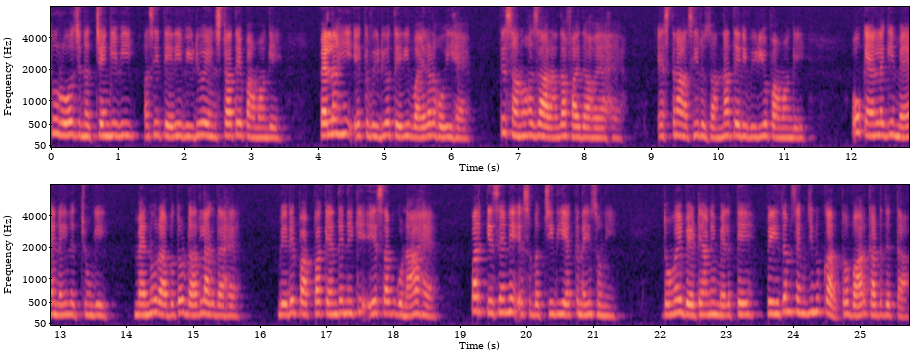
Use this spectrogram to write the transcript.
ਤੂੰ ਰੋਜ਼ ਨੱਚੇਂਗੀ ਵੀ, ਅਸੀਂ ਤੇਰੀ ਵੀਡੀਓ ਇੰਸਟਾ ਤੇ ਪਾਵਾਂਗੇ। ਪਹਿਲਾਂ ਹੀ ਇੱਕ ਵੀਡੀਓ ਤੇਰੀ ਵਾਇਰਲ ਹੋਈ ਹੈ ਤੇ ਸਾਨੂੰ ਹਜ਼ਾਰਾਂ ਦਾ ਫਾਇਦਾ ਹੋਇਆ ਹੈ। ਇਸ ਤਰ੍ਹਾਂ ਅਸੀਂ ਰੋਜ਼ਾਨਾ ਤੇਰੀ ਵੀਡੀਓ ਪਾਵਾਂਗੇ। ਉਹ ਕਹਿਣ ਲੱਗੀ, ਮੈਂ ਨਹੀਂ ਨੱਚੂੰਗੀ। ਮੈਨੂੰ ਰੱਬ ਤੋਂ ਡਰ ਲੱਗਦਾ ਹੈ। ਮੇਰੇ ਪਾਪਾ ਕਹਿੰਦੇ ਨੇ ਕਿ ਇਹ ਸਭ ਗੁਨਾਹ ਹੈ, ਪਰ ਕਿਸੇ ਨੇ ਇਸ ਬੱਚੀ ਦੀ ਇੱਕ ਨਹੀਂ ਸੁਣੀ। ਦੋਵੇਂ ਬੇਟਿਆਂ ਨੇ ਮਿਲ ਕੇ ਪ੍ਰੀਤਮ ਸਿੰਘ ਜੀ ਨੂੰ ਘਰ ਤੋਂ ਬਾਹਰ ਕੱਢ ਦਿੱਤਾ।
